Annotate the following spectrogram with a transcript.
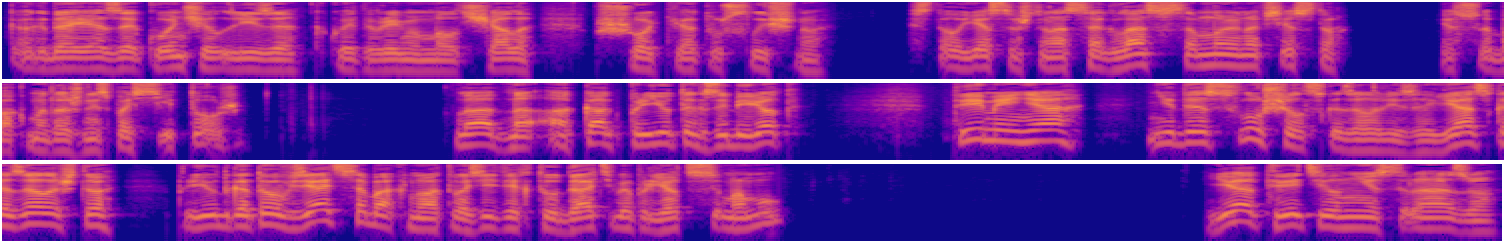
Когда я закончил, Лиза какое-то время молчала в шоке от услышанного. Стало ясно, что она согласна со мной на все сто. И собак мы должны спасти тоже. Ладно, а как приют их заберет? Ты меня не дослушал, — сказала Лиза. Я сказала, что приют готов взять собак, но отвозить их туда тебе придется самому. Я ответил не сразу.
